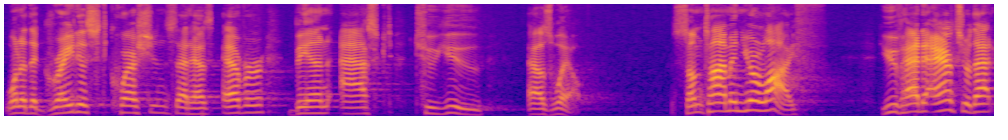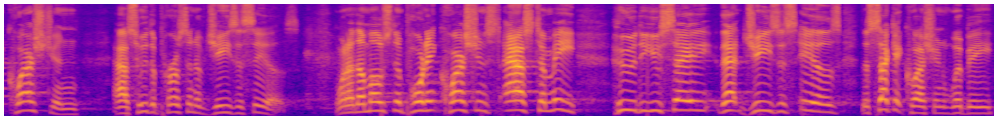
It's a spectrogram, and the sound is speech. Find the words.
One of the greatest questions that has ever been asked to you as well. Sometime in your life, you've had to answer that question as who the person of Jesus is. One of the most important questions asked to me, who do you say that Jesus is? The second question would be,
